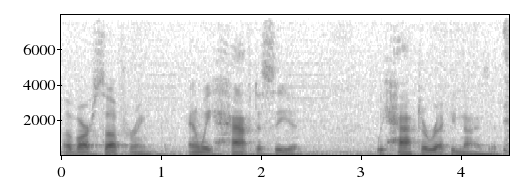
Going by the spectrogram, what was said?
of our suffering, and we have to see it. We have to recognize it.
